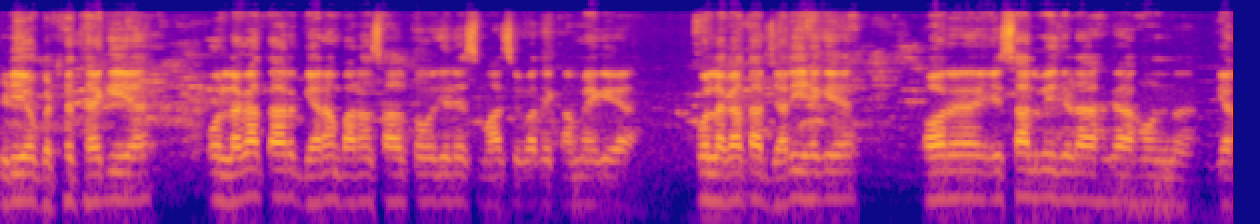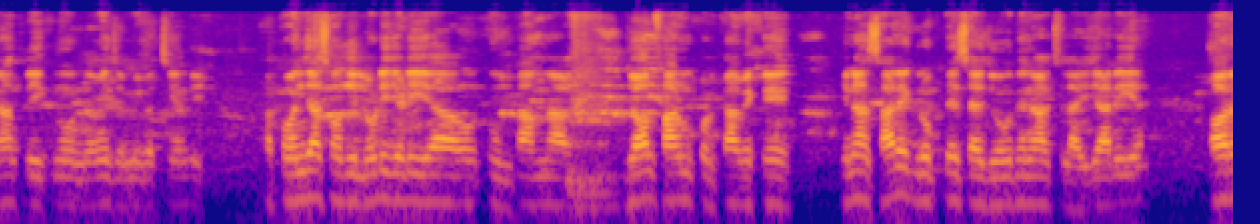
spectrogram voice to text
ਜਿਹੜੀ ਉਹ ਗਠਿਤ ਹੈਗੀ ਆ। ਉਹ ਲਗਾਤਾਰ 11 12 ਸਾਲ ਤੋਂ ਜਿਹੜੇ ਸਮਾਜ ਸੇਵਾ ਦੇ ਕੰਮ ਹੈਗੇ ਆ ਉਹ ਲਗਾਤਾਰ ਜਾਰੀ ਹੈਗੇ ਆ। ਔਰ ਇਸ ਸਾਲ ਵੀ ਜਿਹੜਾ ਹੈਗਾ ਹੁਣ 11 ਤਰੀਕ ਨੂੰ ਨਵੇਂ ਜੰਮੀ ਬੱਚਿਆਂ ਦੀ 5500 ਦੀ ਲੋਹੜੀ ਜਿਹੜੀ ਆ ਉਹ ਧੂਮਧਾਮ ਨਾਲ ਜੌਲ ਫਾਰਮ ਕੁੜਕਾ ਵਿਖੇ ਇਹਨਾਂ ਸਾਰੇ ਗਰੁੱਪ ਦੇ ਸਹਿਯੋਗ ਦੇ ਨਾਲ ਚਲਾਈ ਜਾ ਰਹੀ ਹੈ ਔਰ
